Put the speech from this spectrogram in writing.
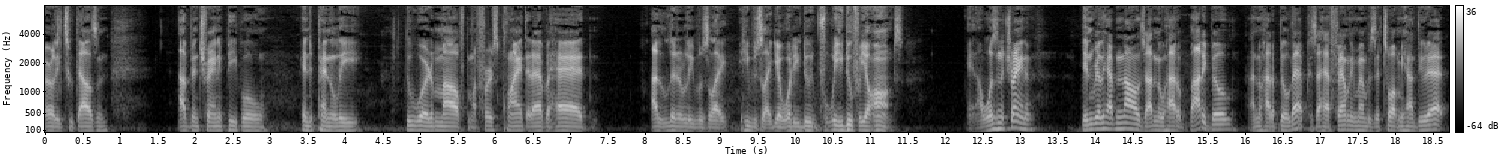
early 2000. I've been training people independently through word of mouth. My first client that I ever had, I literally was like, he was like, "Yo, what do you do? What do you do for your arms?" And I wasn't a trainer, didn't really have the knowledge. I know how to bodybuild. I know how to build that because I have family members that taught me how to do that.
